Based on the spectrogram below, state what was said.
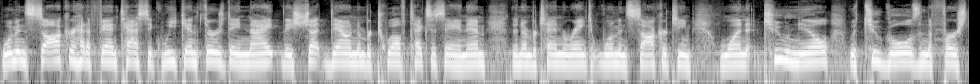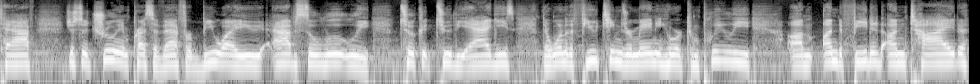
Women's soccer had a fantastic weekend Thursday night. They shut down number 12 Texas A&M, the number 10 ranked women's soccer team won 2 0 with two goals in the first half. Just a truly impressive effort. BYU absolutely took it to the Aggies. They're one of the few teams remaining who are completely um, undefeated, untied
